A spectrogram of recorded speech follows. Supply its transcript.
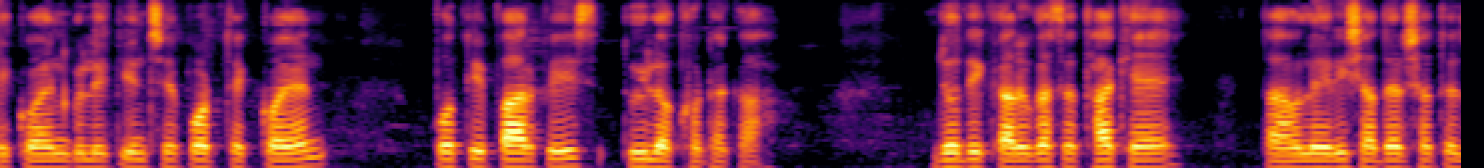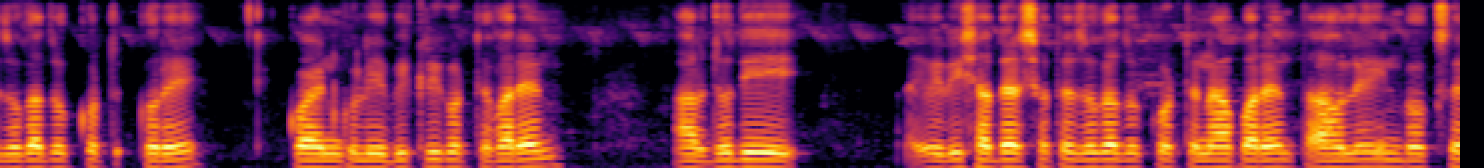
এই কয়েনগুলি কিনছে প্রত্যেক কয়েন প্রতি পার পিস দুই লক্ষ টাকা। যদি কারও কাছে থাকে, তাহলে রিশাদের সাথে যোগাযোগ করে কয়েনগুলি বিক্রি করতে পারেন। আর যদি রিশাদের সাথে যোগাযোগ করতে না পারেন, তাহলে ইনবক্সে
